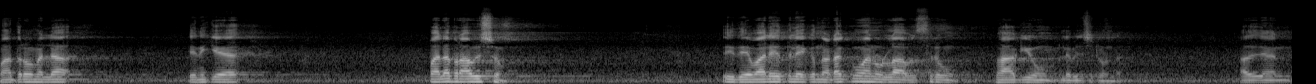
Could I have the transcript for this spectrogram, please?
മാത്രവുമല്ല എനിക്ക് പല പ്രാവശ്യം ഈ ദേവാലയത്തിലേക്ക് നടക്കുവാനുള്ള അവസരവും ഭാഗ്യവും ലഭിച്ചിട്ടുണ്ട്. അത് ഞാൻ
